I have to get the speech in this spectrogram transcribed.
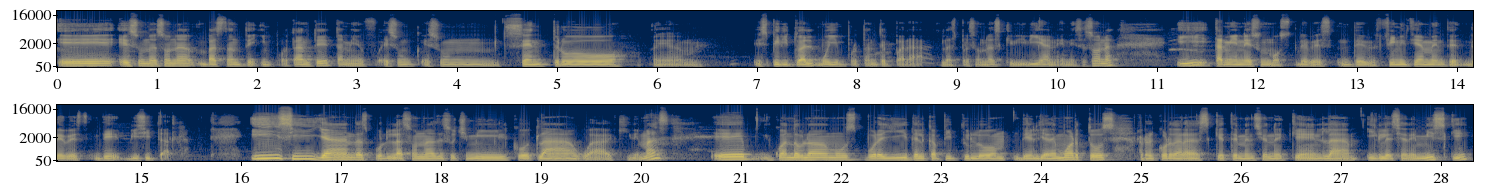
eh, es una zona bastante importante, también es un, es un centro em, espiritual muy importante para las personas que vivían en esa zona y también es un must, debes, definitivamente debes de visitarla. Y si ya andas por las zonas de Xochimilco, Tláhuac y demás, eh, cuando hablábamos por allí del capítulo del Día de Muertos, recordarás que te mencioné que en la iglesia de Miski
